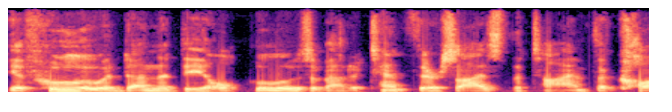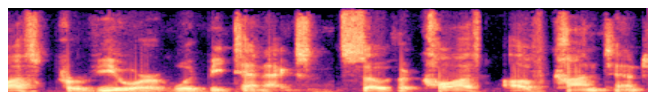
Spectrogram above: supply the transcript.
If Hulu had done the deal, Hulu is about a tenth their size at the time, the cost per viewer would be 10x. So the cost of content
